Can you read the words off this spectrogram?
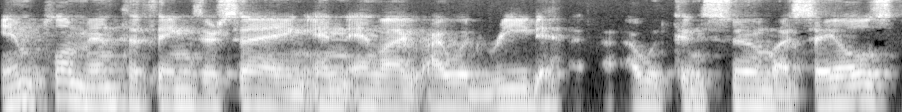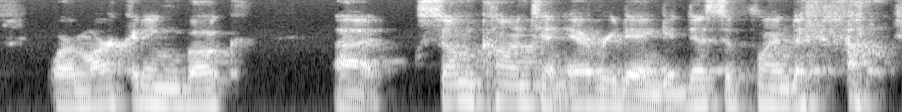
implement the things they're saying and and I, I would read i would consume a sales or a marketing book uh, some content every day and get disciplined about,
